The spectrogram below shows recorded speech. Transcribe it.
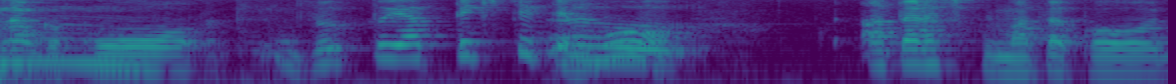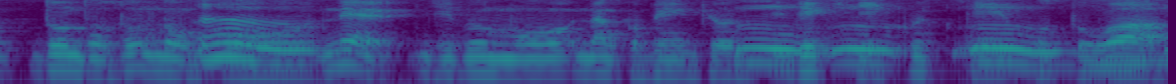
なんかこうずっとやってきてても、新しくまたこうどんどんどんどんこうね、自分もなんか勉強できていくっていうことは、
